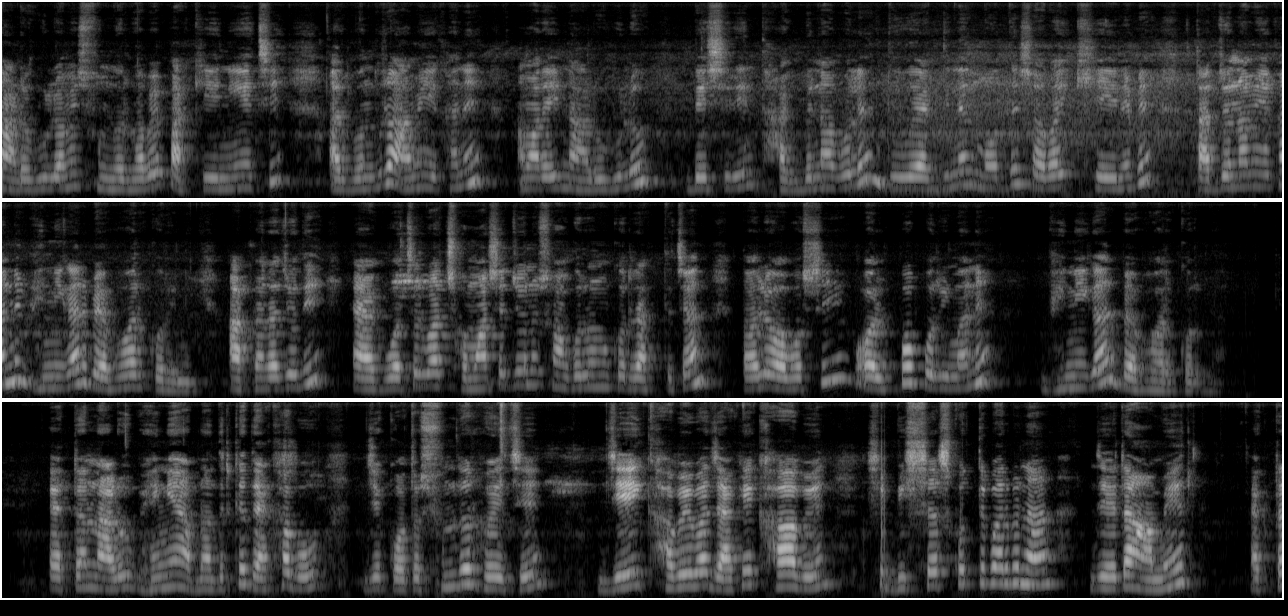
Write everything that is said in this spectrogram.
নাড়ুগুলো আমি সুন্দরভাবে পাকিয়ে নিয়েছি। আর বন্ধুরা, আমি এখানে আমার এই নাড়ুগুলো বেশি দিন থাকবে না বলে দু একদিনের মধ্যে সবাই খেয়ে নেবে। তার জন্য আমি এখানে ভিনিগার ব্যবহার করিনি। আপনারা যদি এক বছর বা ছ মাসের জন্য সংরক্ষণ করে রাখতে চান, তাহলে অবশ্যই অল্প পরিমাণে ভিনিগার ব্যবহার করবেন। একটা নাড়ু ভেঙে আপনাদেরকে দেখাবো যে কত সুন্দর হয়েছে। যেই খাবে বা যাকে খাওয়াবেন, সে বিশ্বাস করতে পারবে না যে এটা আমের একটা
